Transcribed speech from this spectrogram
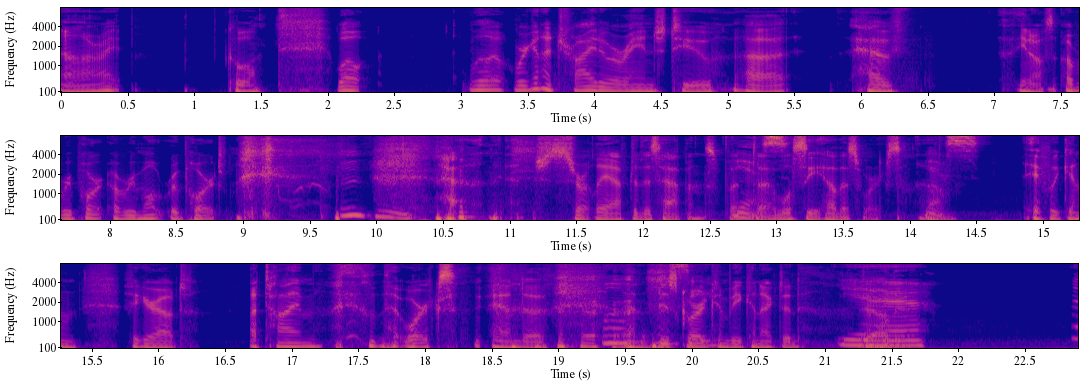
All right. Cool. Well, we'll we're gonna try to arrange to uh, have you know a report, a remote report. ha- shortly after this happens, but uh, we'll see how this works. Um, Yes. if we can figure out a time that works and uh, Well, and Discord see. can be connected. Yeah. Eh,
